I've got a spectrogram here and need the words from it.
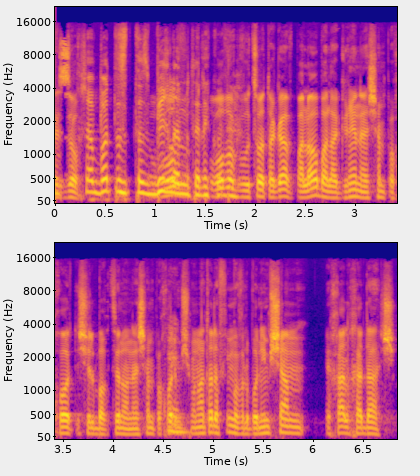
כזו. עכשיו בוא תס- תסביר לנו את הנקודה. רוב הקבוצות אגב פלאו בלגרנה יש שם פחות של ברצלונה יש שם פחות כן. עם 8,000 אבל בונים שם היכל חדש.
